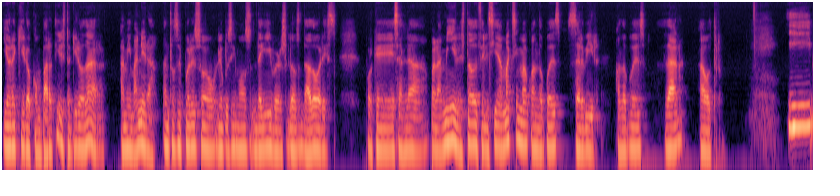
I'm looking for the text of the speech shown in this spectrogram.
y ahora quiero compartir esto, quiero dar. a mi manera. Entonces por eso le pusimos The Givers, los dadores, porque esa es la, para mí, el estado de felicidad máxima cuando puedes servir, cuando puedes dar a otro. Y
